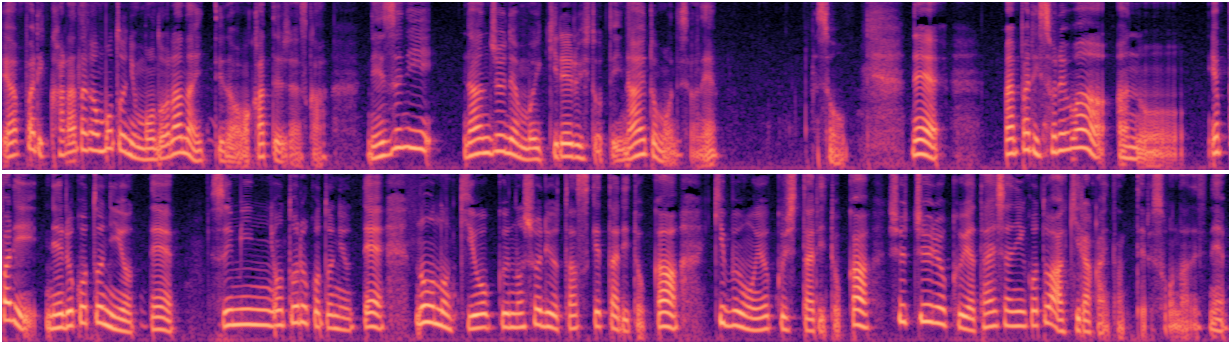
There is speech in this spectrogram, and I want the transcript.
やっぱり体が元に戻らないっていうのは分かってるじゃないですか。寝ずに何十年も生きれる人っていないと思うんですよね。そう。で、やっぱりそれは、あの、やっぱり寝ることによって、睡眠をとることによって脳の記憶の処理を助けたりとか気分を良くしたりとか集中力や代謝にいいことは明らかになってるそうなんですね。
